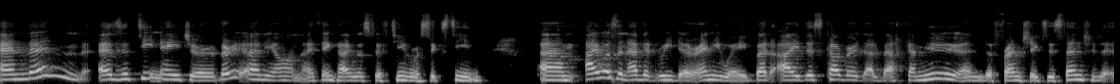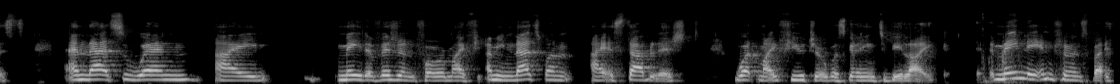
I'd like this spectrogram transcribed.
And then as a teenager, very early on, I think I was 15 or 16, um, I was an avid reader anyway, but I discovered Albert Camus and the French existentialists. And that's when I made a vision for my, I mean, that's when I established what my future was going to be like, mainly influenced by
